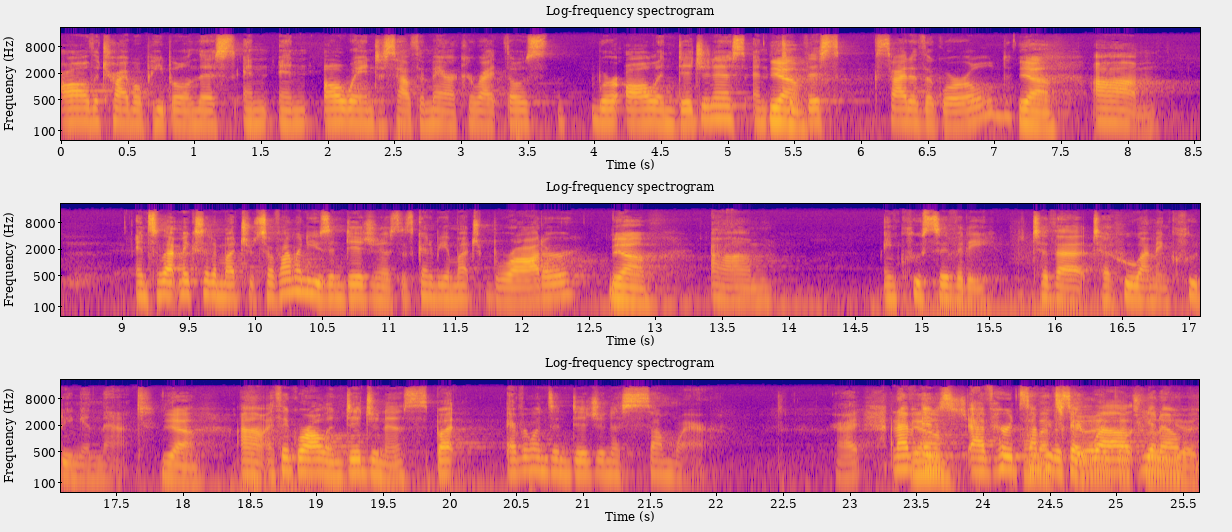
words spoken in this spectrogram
all the tribal people in this, and, and all the way into South America, right? Those, we're all indigenous and Yeah. to this side of the world. Yeah. Um, and so that makes it a much, so if I'm going to use indigenous, it's going to be a much broader Yeah. um, inclusivity to the to who I'm including in that. Yeah. Uh, I think we're all indigenous, but everyone's indigenous somewhere, right? And I've, Yeah. and I've heard Oh, some people say, good. well, That's you really know, good.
